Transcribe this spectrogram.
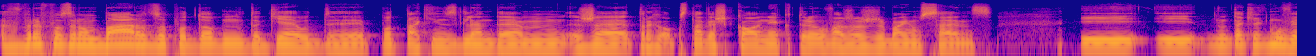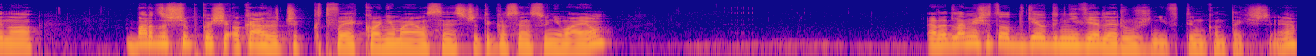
wbrew pozorom bardzo podobny do giełdy pod takim względem, że trochę obstawiasz konie, które uważasz, że mają sens. I, i no, tak jak mówię, no bardzo szybko się okaże, czy twoje konie mają sens, czy tego sensu nie mają. Ale dla mnie się to od giełdy niewiele różni w tym kontekście, nie?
